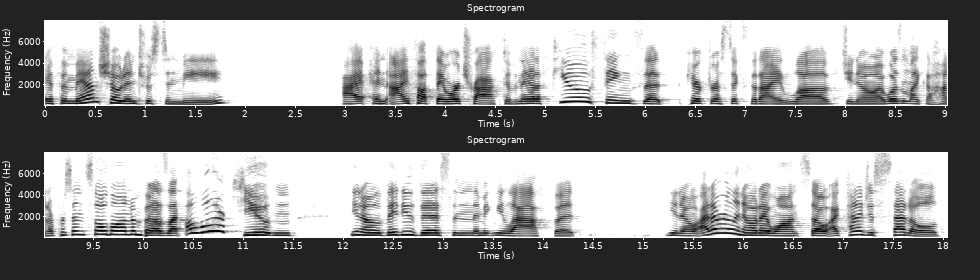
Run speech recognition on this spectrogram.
if a man showed interest in me, I and I thought they were attractive and they had a few things that characteristics that I loved, you know, I wasn't like 100% sold on them, but I was like, "Oh, well, they're cute and you know, they do this and they make me laugh, but you know, I don't really know what I want." So I kind of just settled.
